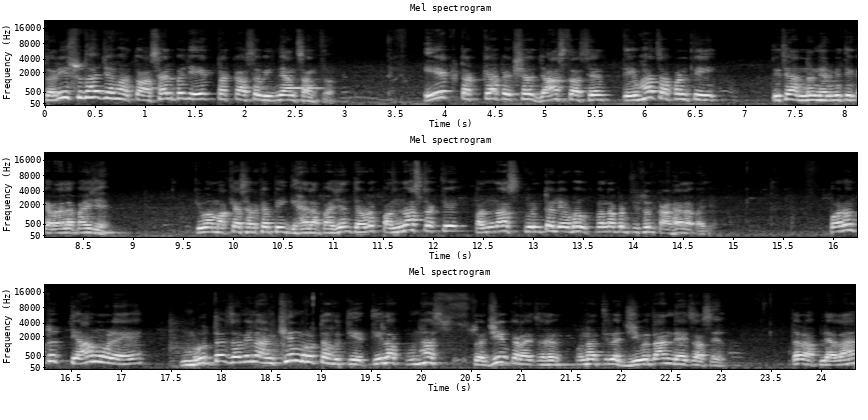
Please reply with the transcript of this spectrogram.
तरीसुद्धा जेव्हा तो असायला पाहिजे एक टक्का असं विज्ञान सांगतं. एक टक्क्यापेक्षा जास्त असेल तेव्हाच आपण ती तिथे अन्ननिर्मिती करायला पाहिजे. किंवा मक्यासारखं पीक घ्यायला पाहिजे. आणि तेवढं पन्नास टक्के पन्नास क्विंटल एवढं उत्पन्न आपण तिथून काढायला पाहिजे. परंतु त्यामुळे मृत जमीन आणखीन मृत होतीये. तिला पुन्हा सजीव करायचं पुन्हा तिला जीवदान द्यायचं असेल तर आपल्याला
